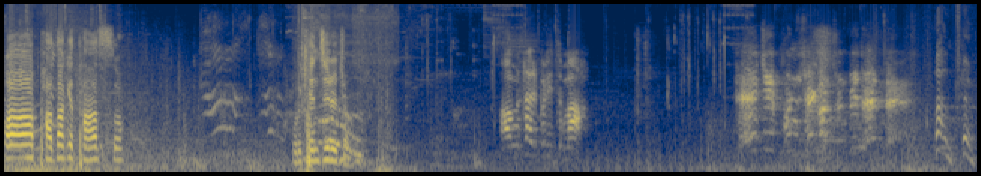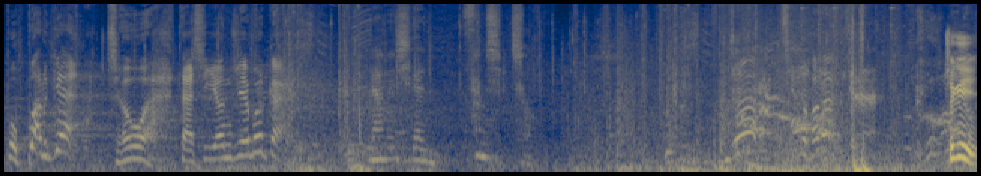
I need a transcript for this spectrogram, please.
아 바닥에 닿았어. 우리 겐지를 좀 한 템포 빠르게. 좋아 다시 연주해 볼까? 남은 시간 30초. 자 치료받아 저기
